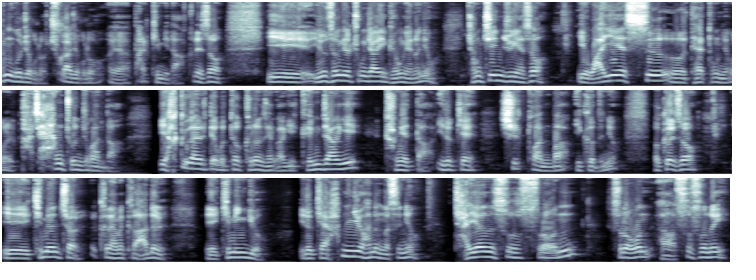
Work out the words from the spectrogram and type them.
참고적으로 추가적으로 밝힙니다. 그래서 이 윤석열 총장의 경우에는요 정치인 중에서 이 YS 어, 대통령을 가장 존중한다. 이 학교 다닐 때부터 그런 생각이 굉장히 강했다. 이렇게 실토한 바 있거든요. 어, 그래서 이 김현철, 그 다음에 그 아들 김인규 이렇게 합류하는 것은요 자연스러운 스러운 아, 수순의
